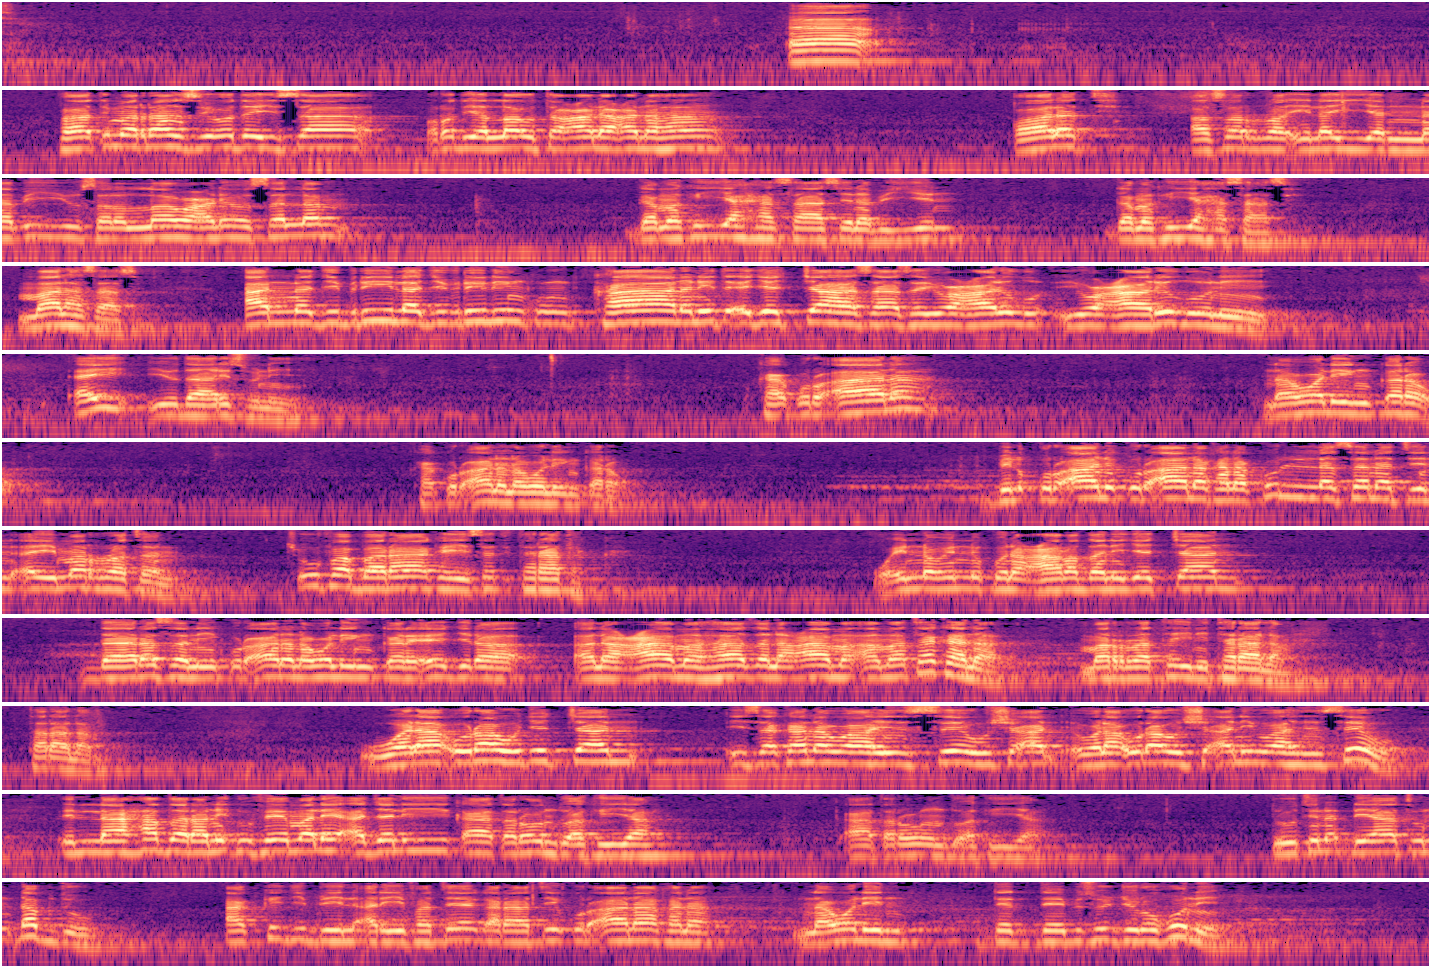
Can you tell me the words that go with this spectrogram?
فاطمة الرانسي أديسا رضي الله تعالى عنها قالت أصر إلي النبي صلى الله عليه وسلم قمكية حساس نبيين قمكية حساس. ما الحساس أن جبريل جبريل كن كان نتأجج حساس يعارض يعارضني. أي يدارسني. كقرآن نولي انقروا كقرآن نولين كرو بالقرآن قرآن كان كل سنة أي مرة. شوف براك يست تراتك. وإنه إن كن عارضني جتان دارسني قرآن نولين كر إجرا العام هذا العام أمتكنا مرتين ترى لم ترى لم ولا أراه جتان إذا كان واهنسيه شأن ولا أراه شأني واهنسيه ni dhufee malee ajalii qaaxaroon du'a kiyya qaaxaroon du'a kiyya duutina dhiyaatuun dhabdu akki jibriil ariifatee qaraatii qur'aanaa kana na waliin deddeebisu jiru kun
